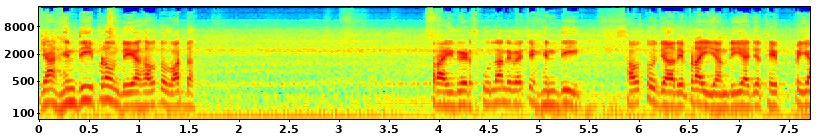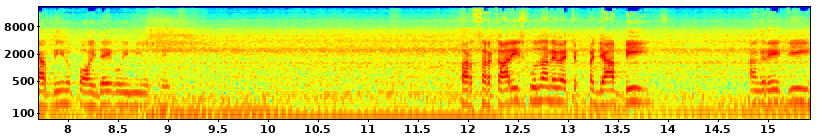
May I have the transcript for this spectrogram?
ਜਾਂ ਹਿੰਦੀ ਪੜ੍ਹਾਉਂਦੇ ਆ ਸਭ ਤੋਂ ਵੱਧ। ਪ੍ਰਾਈਵੇਟ ਸਕੂਲਾਂ ਦੇ ਵਿੱਚ ਹਿੰਦੀ ਸਭ ਤੋਂ ਜ਼ਿਆਦਾ ਪੜ੍ਹਾਈ ਜਾਂਦੀ ਆ, ਜਿੱਥੇ ਪੰਜਾਬੀ ਨੂੰ ਪਹੁੰਚਦਾ ਹੀ ਕੋਈ ਨਹੀਂ ਉੱਥੇ। ਪਰ ਸਰਕਾਰੀ ਸਕੂਲਾਂ ਦੇ ਵਿੱਚ ਪੰਜਾਬੀ, ਅੰਗਰੇਜ਼ੀ,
